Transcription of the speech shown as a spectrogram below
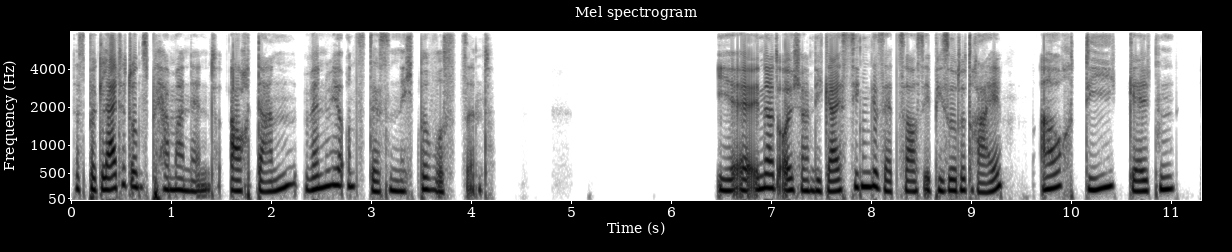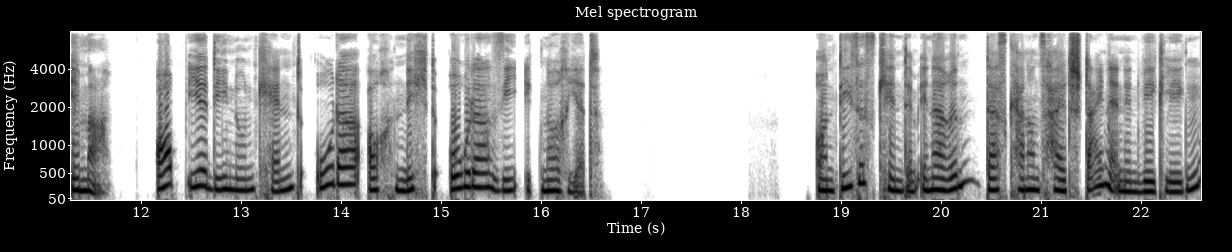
Das begleitet uns permanent, auch dann, wenn wir uns dessen nicht bewusst sind. Ihr erinnert euch an die geistigen Gesetze aus Episode 3. Auch die gelten immer ob ihr die nun kennt oder auch nicht oder sie ignoriert. Und dieses Kind im Inneren, das kann uns halt Steine in den Weg legen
